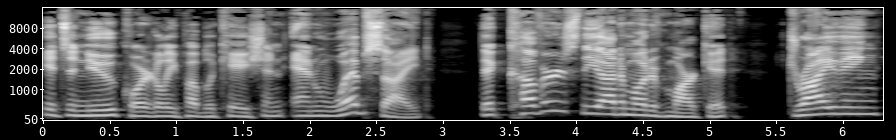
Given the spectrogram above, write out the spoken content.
It's a new quarterly publication and website that covers the automotive market, driving,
